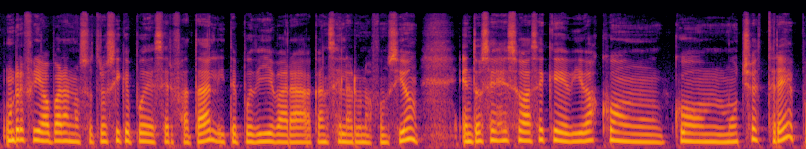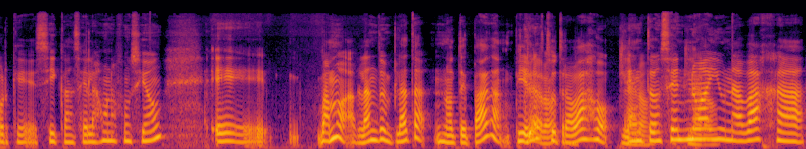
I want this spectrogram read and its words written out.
Un resfriado para nosotros sí que puede ser fatal y te puede llevar a cancelar una función. Entonces eso hace que vivas con, con mucho estrés, porque si cancelas una función, eh, vamos, hablando en plata, no te pagan, pierdes tu trabajo. Entonces no hay una baja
